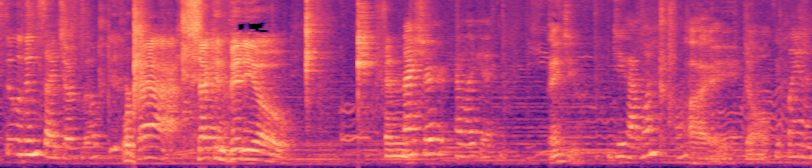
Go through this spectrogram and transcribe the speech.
Still an inside joke though. We're back. Second video. And Nice shirt. I like it. thank you. Do you have one? I don't. You're playing.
